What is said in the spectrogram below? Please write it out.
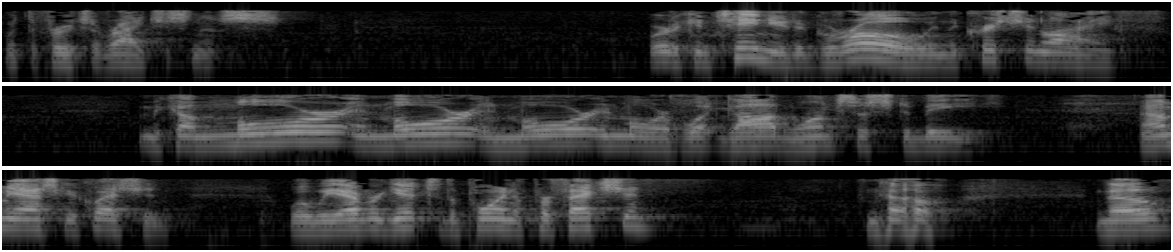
with the fruits of righteousness. We're to continue to grow in the Christian life and become more and more and more and more of what God wants us to be. Now, let me ask you a question. Will we ever get to the point of perfection? No. No.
